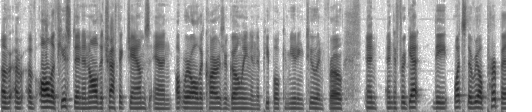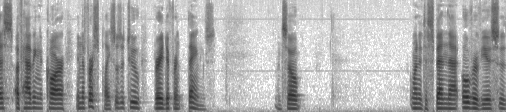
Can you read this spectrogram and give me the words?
of, of, of, all of Houston and all the traffic jams and where all the cars are going and the people commuting to and fro, and, and to forget the what's the real purpose of having a car in the first place. Those are two very different things. And so I wanted to spend that overview so,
